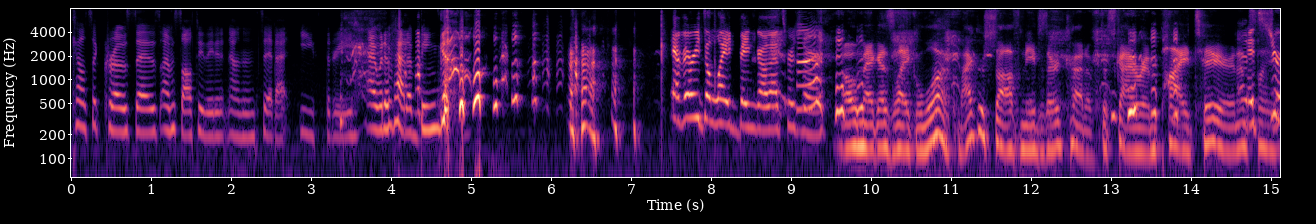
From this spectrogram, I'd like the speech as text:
Celtic Crow says, I'm salty they didn't announce it at E3. I would have had a bingo. Yeah, very delayed bingo, that's for sure. Omega's like, look, Microsoft needs their cut of the Skyrim pie too. And It's like, true.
